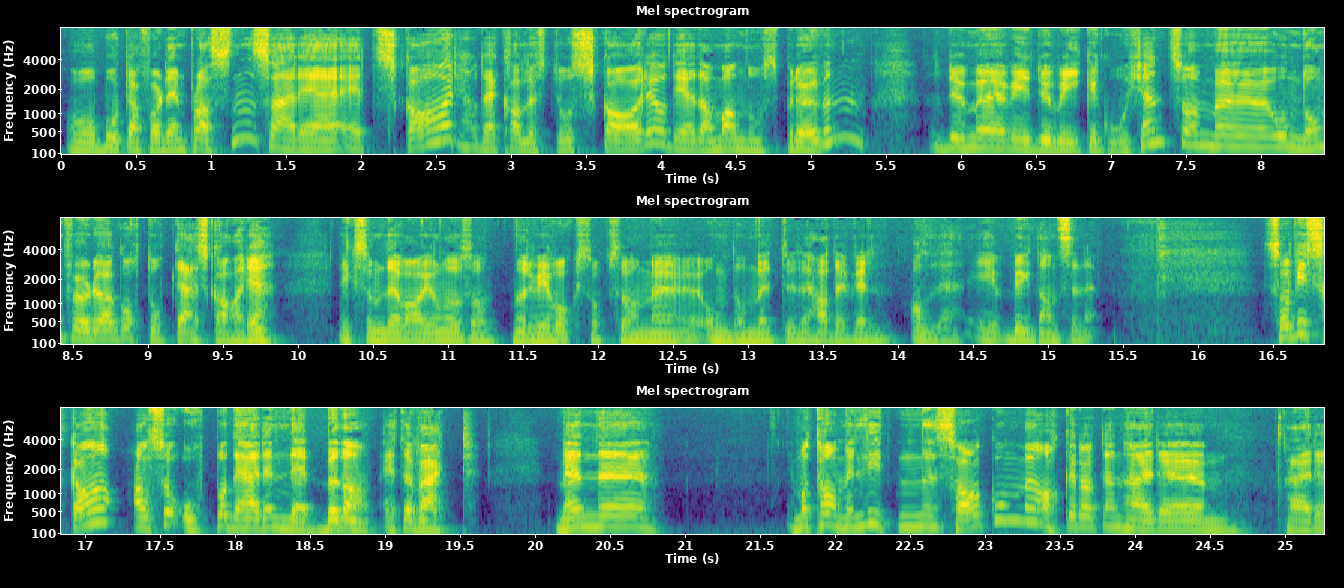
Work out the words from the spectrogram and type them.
Og bortafor den plassen så er det et skar, og det kalles det jo Skaret, og det er da manndomsprøven. Du, du blir ikke godkjent som eh, ungdom før du har gått opp det skaret. Liksom Det var jo noe sånt når vi vokste opp som eh, ungdom, vet du, det hadde vel alle i bygdene sine. Så vi skal altså opp på det her nebbet da, etter hvert. Men eh, jeg må ta med en liten sak om akkurat den her, eh, her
